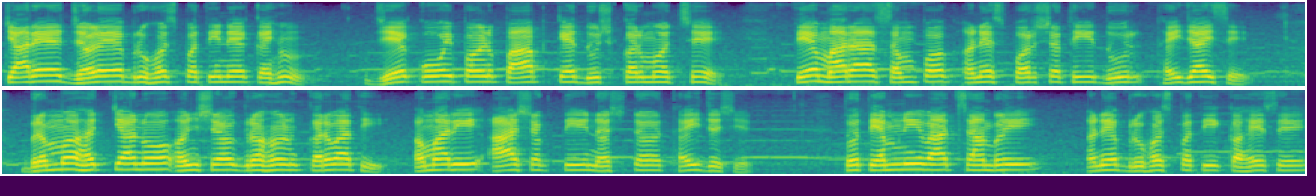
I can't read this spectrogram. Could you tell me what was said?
ત્યારે જળે બૃહસ્પતિને કહ્યું, જે કોઈ પણ પાપ કે દુષ્કર્મ છે, તે મારા સંપર્ક અને સ્પર્શથી દૂર થઈ જાય છે. બ્રહ્મહત્યાનો અંશ ગ્રહણ કરવાથી અમારી આ શક્તિ નષ્ટ થઈ જશે. તો તેમની વાત સાંભળી અને બૃહસ્પતિ કહે છે,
